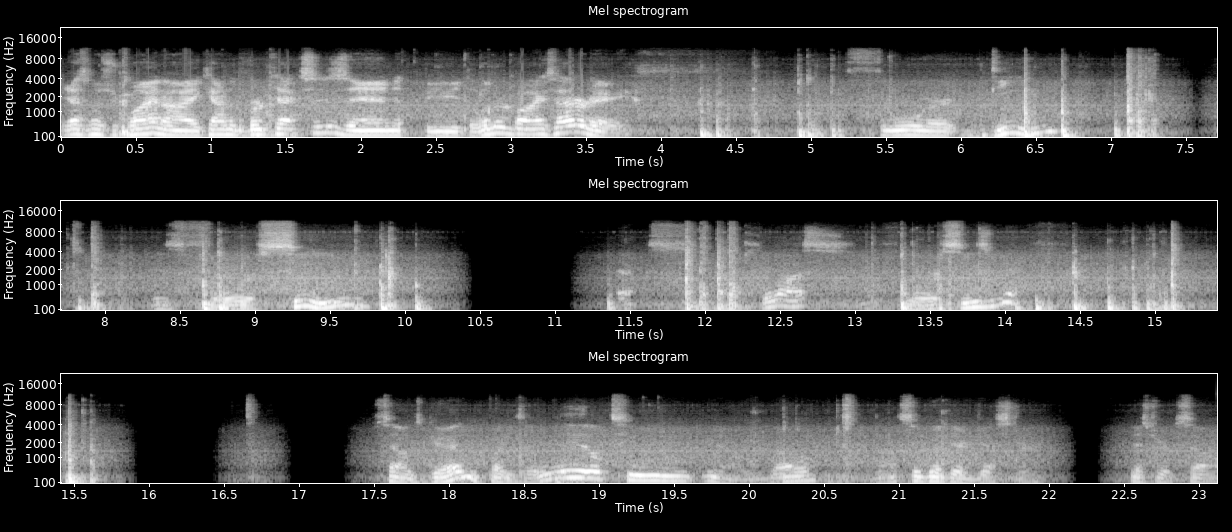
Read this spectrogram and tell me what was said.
Yes, Mr. Klein, I counted the vertexes and it'll be delivered by Saturday. For D is for C x plus 4c's width. Sounds good, but he's a little too, you know, low. Not so good there, Jester. Jester Excel.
